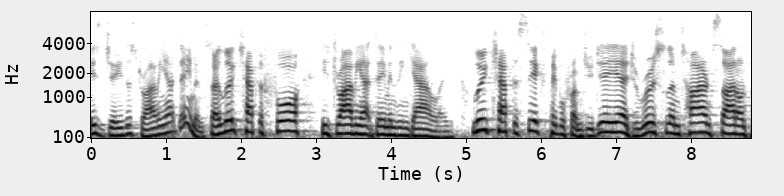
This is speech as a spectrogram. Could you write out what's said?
is Jesus driving out demons. So, Luke chapter 4, he's driving out demons in Galilee. Luke chapter 6, people from Judea, Jerusalem, Tyre, and Sidon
